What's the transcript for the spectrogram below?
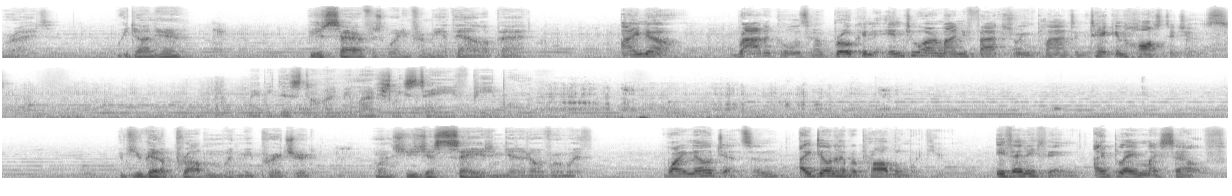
Right. We done here? Because Sarif is waiting for me at the helipad. I know. Radicals have broken into our manufacturing plant and taken hostages. Maybe this time you'll actually save people. If you got a problem with me, Pritchard, why don't you just say it and get it over with? Why no, Jensen? I don't have a problem with you. If anything, I blame myself.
